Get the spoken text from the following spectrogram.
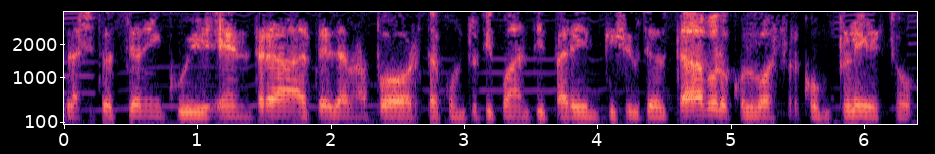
la situazione in cui entrate da una porta con tutti quanti i parenti seduti al tavolo col vostro completo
